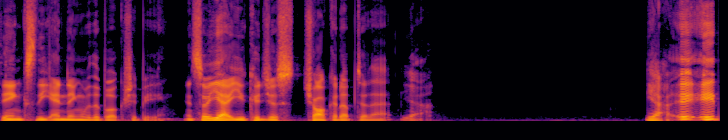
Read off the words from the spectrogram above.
thinks the ending of the book should be. And so yeah, you could just chalk it up to that. yeah yeah it, it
